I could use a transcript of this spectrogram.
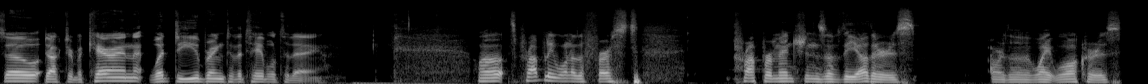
So, Dr. MacCarron, what do you bring to the table today? Well, it's probably one of the first proper mentions of the others, or the White Walkers,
